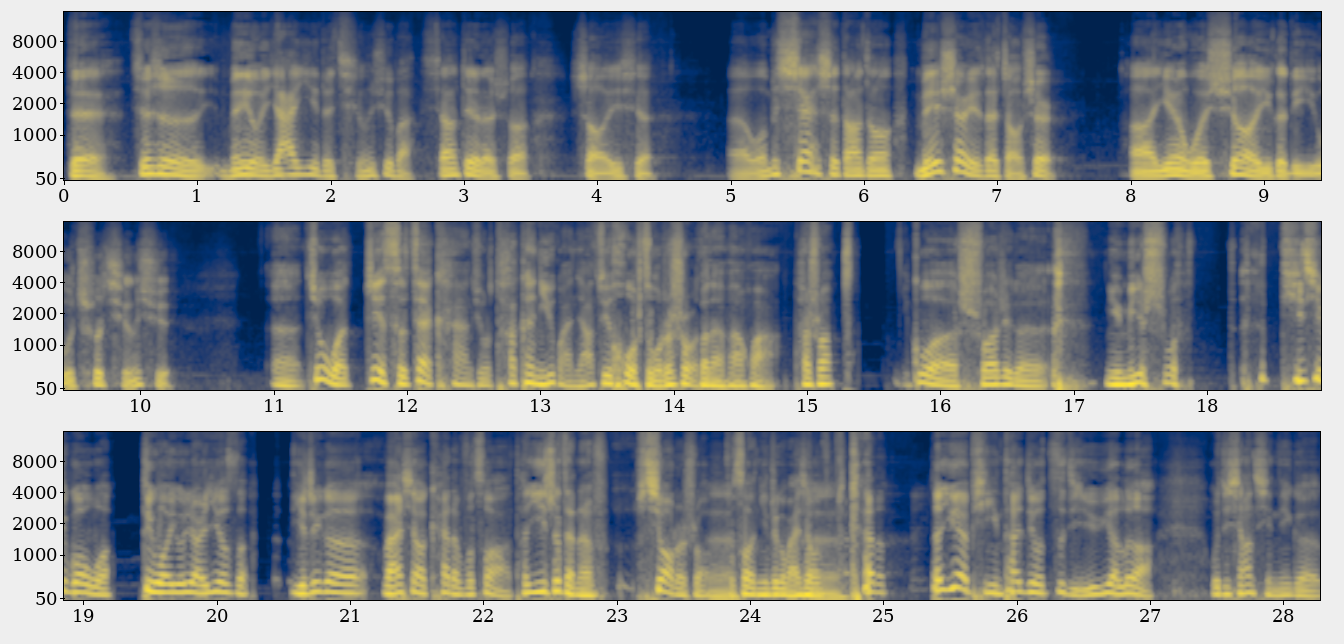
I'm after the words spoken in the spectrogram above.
对，就是没有压抑的情绪吧，相对来说少一些。呃，我们现实当中没事儿也在找事儿啊，因为我需要一个理由出情绪。呃，就我这次再看，就是他跟女管家最后走的时候说那番话，他说：“ 你给我说这个 女秘书 提起过我，对我有点意思。你这个玩笑开的不错啊。”他一直在那笑着说：“嗯不错，你这个玩笑嗯开的。”他越品他就自己就越乐。我就想起那个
